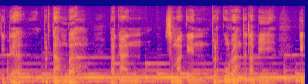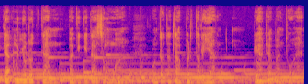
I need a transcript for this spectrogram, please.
tidak bertambah, bahkan semakin berkurang, tetapi tidak menyurutkan bagi kita semua untuk tetap berteriak di hadapan Tuhan.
